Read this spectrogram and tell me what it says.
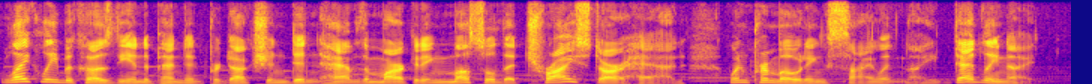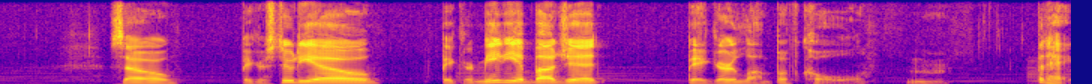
Likely because the independent production didn't have the marketing muscle that TriStar had when promoting Silent Night, Deadly Night. So, bigger studio, bigger media budget, bigger lump of coal. Hmm. But hey,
